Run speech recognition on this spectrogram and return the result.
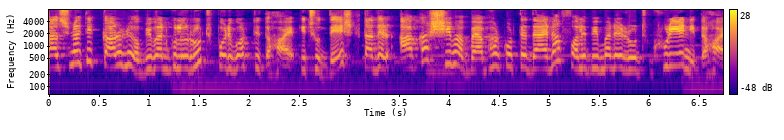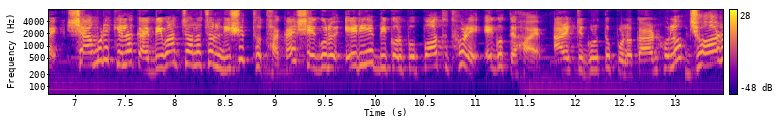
রাজনৈতিক কারণেও বিমানগুলো রুট পরিবর্তিত হয়। কিছু দেশ তাদের আকাশ সীমা ব্যবহার করতে দেয় না, ফলে বিমানের রুট ঘুরিয়ে নিতে হয়। সামরিক এলাকায় বিমান চলাচল নিষিদ্ধ থাকায় সেগুলো এড়িয়ে বিকল্প পথ ধরে এগোতে হয়। আরেকটি গুরুত্বপূর্ণ কারণ হলো, ঝড়,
